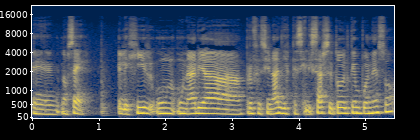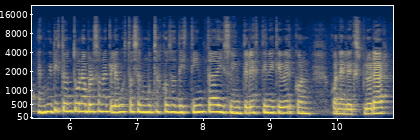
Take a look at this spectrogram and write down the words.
eh, no sé, elegir un, área profesional y especializarse todo el tiempo en eso. Es muy distinto a una persona que le gusta hacer muchas cosas distintas y su interés tiene que ver con, el explorar.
